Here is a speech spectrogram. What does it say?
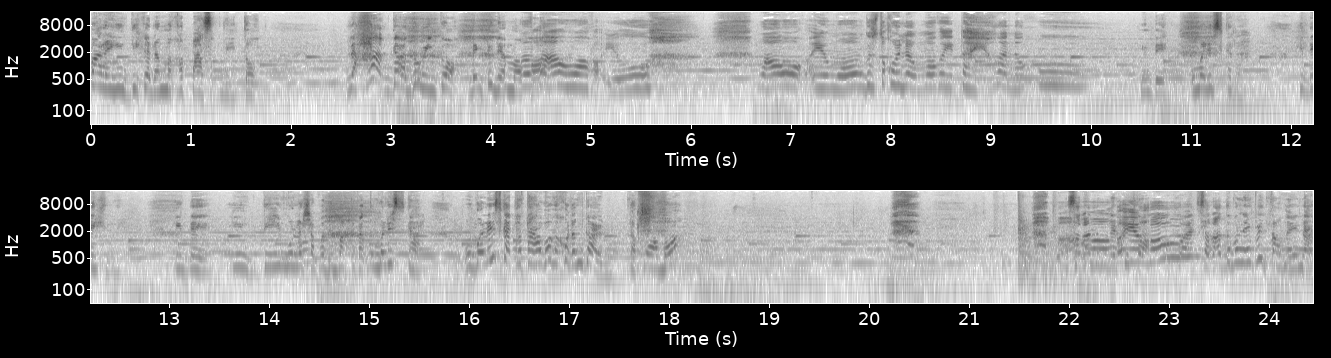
para hindi ka na makapasok dito. Lahat gagawin ko. Naintindihan mo ko? Ma'am, maawa kayo. Maawa kayo, Mom. Gusto ko lang makita yung anak ko. Hindi. Umalis ka na. Hindi, hindi. Hindi. Hindi mo na siya pwede makita. Umalis ka. Umalis ka. Tatawag ako ng guard. Nakuha mo? Mo kayo, pinto. Mom. Sarado mo na yung pinto ngayon na.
